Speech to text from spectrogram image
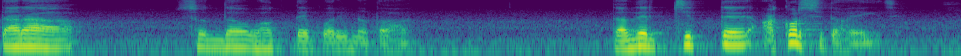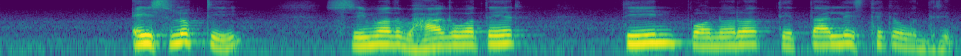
তারা শুদ্ধ ভক্তে পরিণত হন তাদের চিত্তে আকর্ষিত হয়ে গেছে। এই শ্লোকটি শ্রীমদ্ ভাগবতের তিন, পনেরো, তেতাল্লিশ থেকে উদ্ধৃত।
